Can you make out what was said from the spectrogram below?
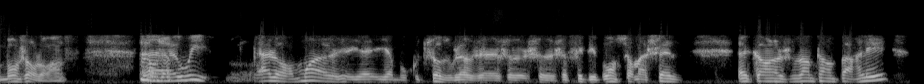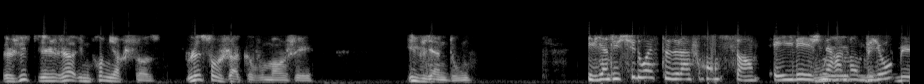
Bonjour Laurence. Euh, oui, alors moi, il y, a- il y a beaucoup de choses où là, je, je- je- je fais des bons sur ma chaise euh, quand je vous entends parler. Juste déjà une première chose. Le soja que vous mangez, il vient d'où? Il vient du sud-ouest de la France hein, et il est généralement Oui, mais- bio. mais-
